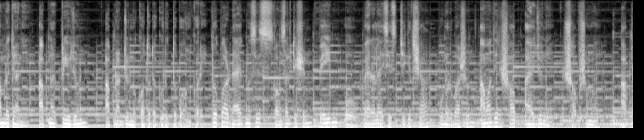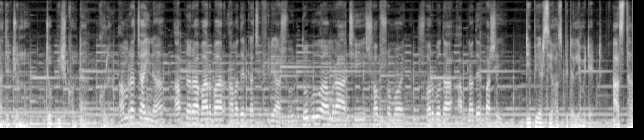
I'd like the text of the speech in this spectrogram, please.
আমরা জানি আপনার প্রিয়জন আপনার জন্য কতটা গুরুত্ব বহন করে। প্রপার ডায়াগনোসিস কনসালটেশন পেইন ও প্যারালাইসিস চিকিৎসা পুনর্বাসন আমাদের সব আয়োজনই সবসময় আপনাদের জন্য চব্বিশ ঘণ্টা খোলা। আমরা চাই না আপনারা বারবার আমাদের কাছে ফিরে আসুন তবুও আমরা আছি সব সময় সর্বদা আপনাদের পাশেই। ডিপিআরসি হসপিটাল লিমিটেড আস্থা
